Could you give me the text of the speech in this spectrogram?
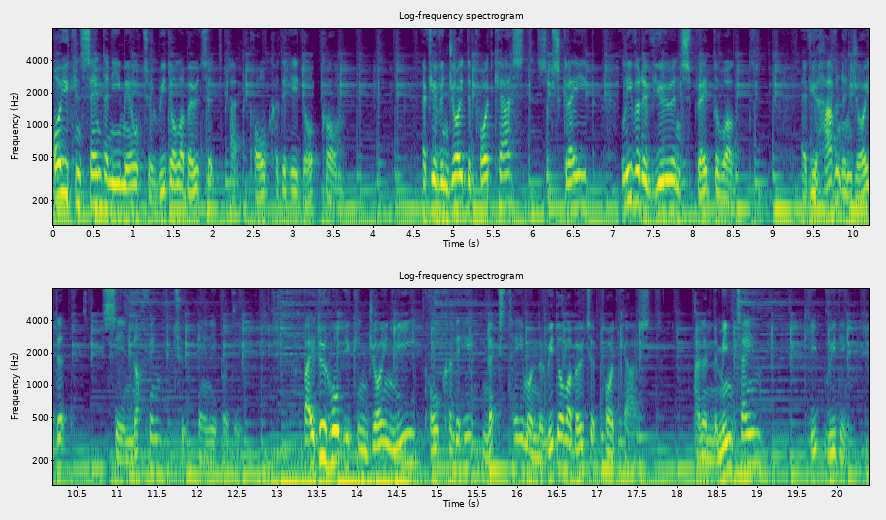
or you can send an email to readallaboutit at paulcuddihy.com. If you've enjoyed the podcast, subscribe, leave a review, and spread the word. If you haven't enjoyed it, say nothing to anybody. But I do hope you can join me, Paul Cuddihy, next time on the Read All About It podcast. And in the meantime, keep reading.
